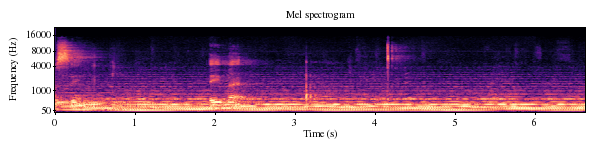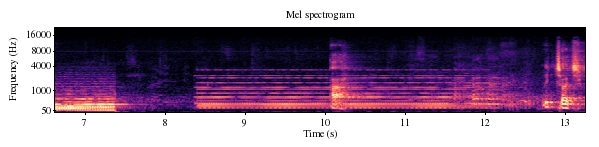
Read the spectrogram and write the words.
will sing. Amen. Ah. Which church?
